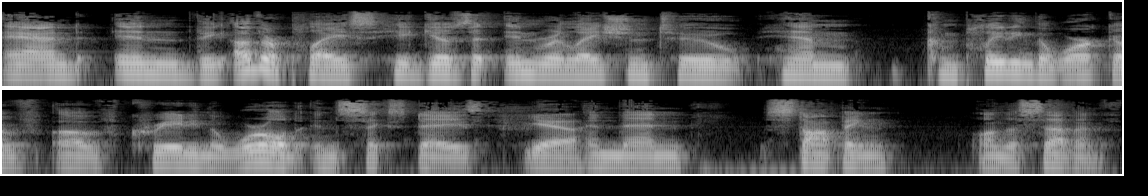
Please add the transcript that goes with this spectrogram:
And in the other place, he gives it in relation to him completing the work of, of creating the world in six days Yeah. and then stopping on the seventh.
